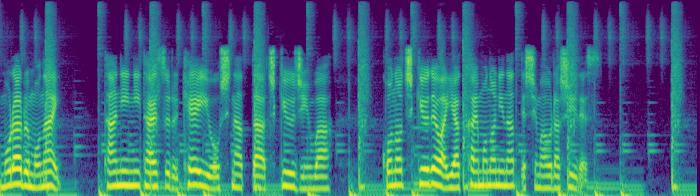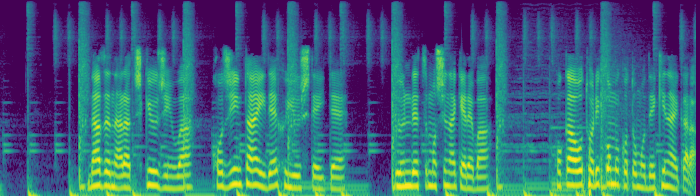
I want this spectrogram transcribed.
モラルもない他人に対する敬意を失った地球人はこの地球では厄介者になってしまうらしいです。なぜなら地球人は個人単位で浮遊していて分裂もしなければ他を取り込むこともできないから。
